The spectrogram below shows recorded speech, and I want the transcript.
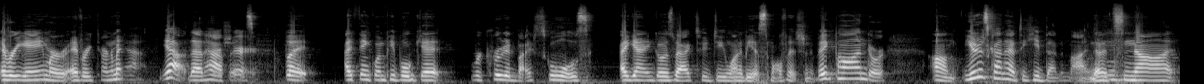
every game or every tournament? Yeah. that happens. sure. But I think when people get recruited by schools, again, it goes back to do you want to be a small fish in a big pond? Or um, you just kind of have to keep that in mind that it's not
